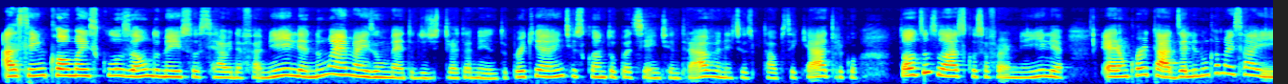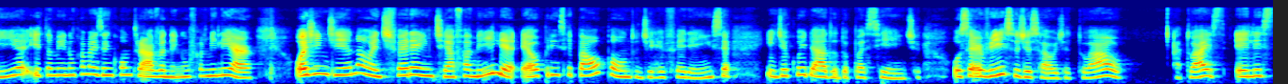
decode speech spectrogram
Assim como a exclusão do meio social e da família não é mais um método de tratamento, porque antes, quando o paciente entrava nesse hospital psiquiátrico, todos os laços com a sua família eram cortados, ele nunca mais saía e também nunca mais encontrava nenhum familiar. Hoje em dia não é diferente, a família é o principal ponto de referência e de cuidado do paciente. Os serviços de saúde atual, atuais, eles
